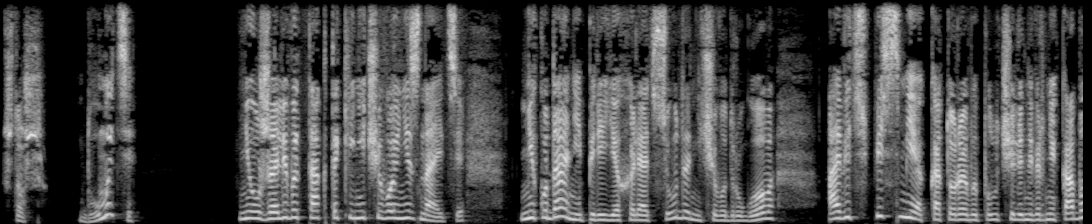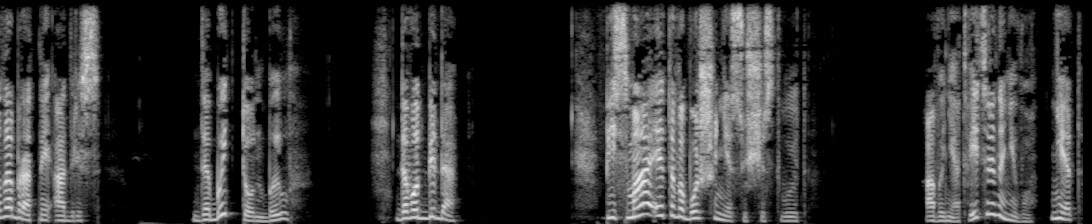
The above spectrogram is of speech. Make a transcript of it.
Что ж, думайте. Неужели вы так-таки ничего и не знаете? Никуда не переехали отсюда, ничего другого. А ведь в письме, которое вы получили, наверняка был обратный адрес. Да быть-то он был. Да вот беда. Письма этого больше не существует. А вы не ответили на него? Нет.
